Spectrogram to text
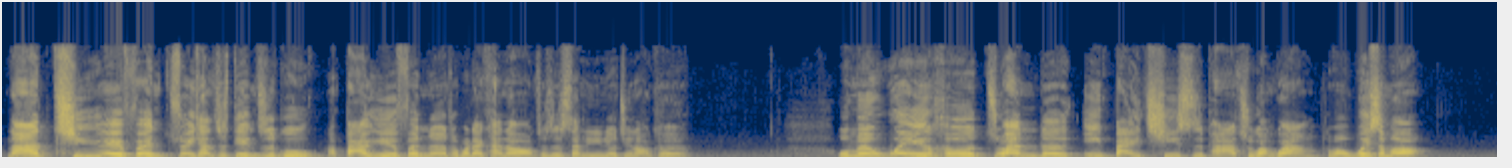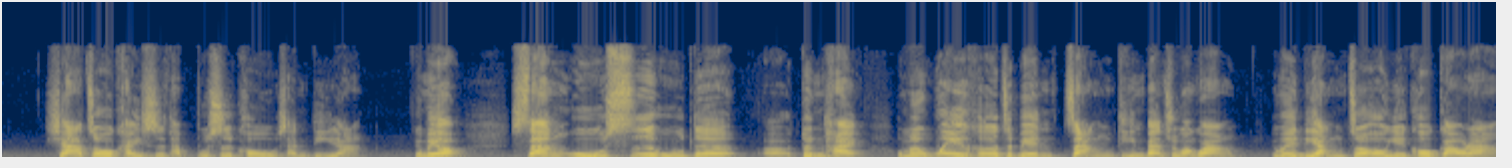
那七月份最强是电子股。那八月份呢？同们来看哦，这是三零零六金脑科。我们为何赚了一百七十趴出光光？同们为什么？下周开始它不是扣三 D 啦？有没有三五四五的呃吨泰？我们为何这边涨停板出光光？因为两周后也扣高啦？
